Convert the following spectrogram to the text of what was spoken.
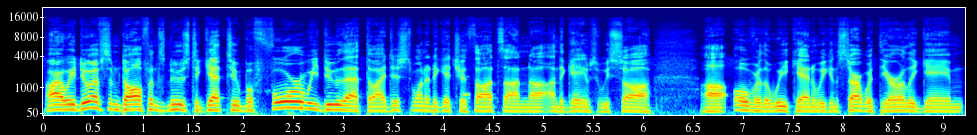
All right, we do have some Dolphins news to get to. Before we do that, though, I just wanted to get your thoughts on uh, on the games we saw uh, over the weekend. We can start with the early game,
